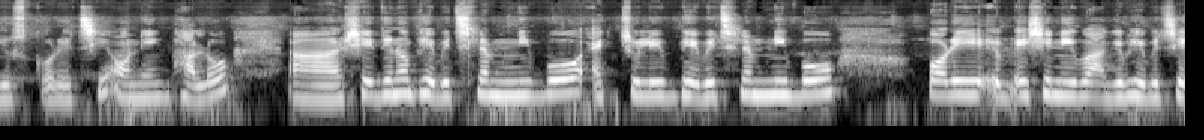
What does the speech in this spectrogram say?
ইউজ করেছি, অনেক ভালো। সেদিনও ভেবেছিলাম নিব অ্যাকচুয়ালি ভেবেছিলাম নিব। পরে এসে নিব, আগে ভেবেছে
